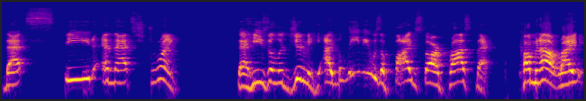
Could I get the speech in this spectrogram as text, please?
that speed and that strength, that he's a legitimate, I believe he was a five star prospect coming out, right?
